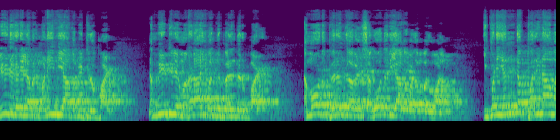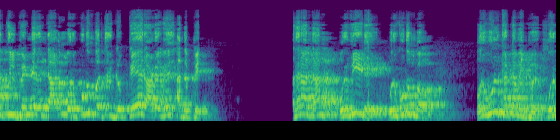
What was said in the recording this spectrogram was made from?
வீடுகளில் அவள் மனைவியாக வீற்றிருப்பாள். நம் வீட்டிலே மகளாய் வந்து பிறந்திருப்பாள். நம்மோடு பிறந்து அவள் சகோதரியாக வளம் வருவாள். இப்படி எந்த பரிணாமத்தில் பெண் இருந்தாலும் ஒரு குடும்பத்திற்கு பேர் அழகு அந்த பெண். அதனால் தான் ஒரு வீடு ஒரு குடும்பம் ஒரு உள்கட்டமைப்பு ஒரு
